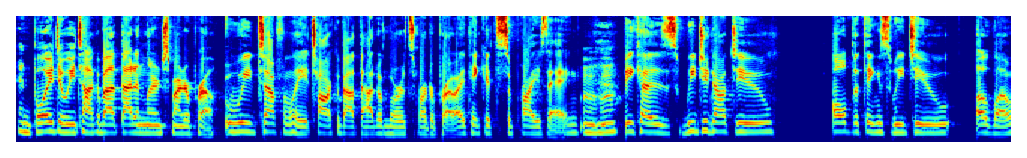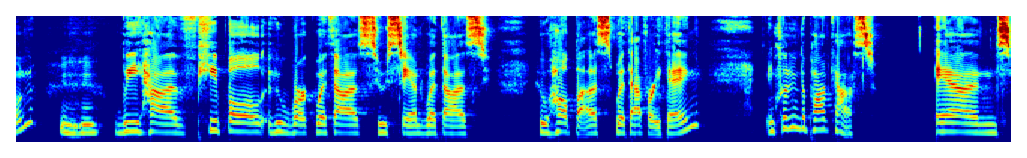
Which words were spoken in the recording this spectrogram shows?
And boy, do we talk about that in Learn Smarter Pro. We definitely talk about that in Learn Smarter Pro. I think it's surprising mm-hmm. because we do not do all the things we do alone. Mm-hmm. We have people who work with us, who stand with us, who help us with everything, including the podcast and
